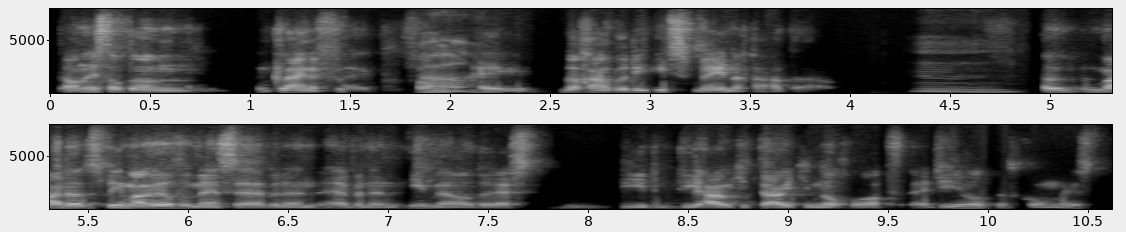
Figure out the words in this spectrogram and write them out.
dan is dat een, een kleine vlek van Ah. hey, dan gaan we die iets mee in de gaten houden. Hmm. Eh, maar dat is prima. Heel veel mensen hebben een, hebben een e-mailadres die, die houtje touwtje nog wat gmail.com is.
